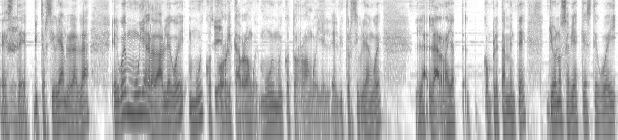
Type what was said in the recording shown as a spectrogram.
Este, Víctor Cibrián, bla, bla, bla. El güey muy agradable, güey, muy cotorro el cabrón, güey, muy, muy cotorrón, güey, el, el Víctor Cibrián, güey. La, la raya completamente. Yo no sabía que este güey,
